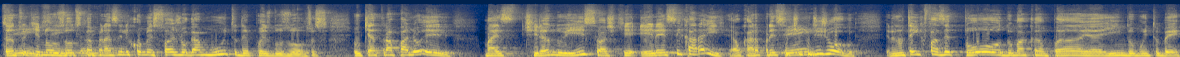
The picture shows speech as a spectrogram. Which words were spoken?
Tanto sim, que nos sim, outros campeonatos ele começou a jogar muito depois dos outros, o que atrapalhou ele. Mas tirando isso, eu acho que ele é esse cara aí. É o cara para esse Sim. tipo de jogo. Ele não tem que fazer toda uma campanha indo muito bem.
